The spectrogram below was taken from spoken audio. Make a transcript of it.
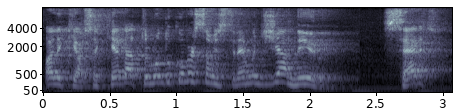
Olha aqui, ó, isso aqui é da turma do conversão extrema de janeiro, certo?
